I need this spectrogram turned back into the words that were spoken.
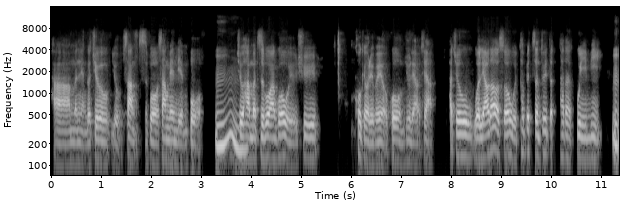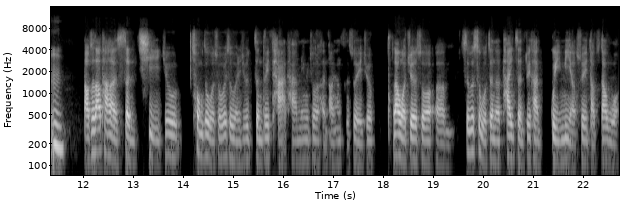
他们两个就有上直播上面联播，嗯，就他们直播完过后，我有去扩给我女朋友，过后我们就聊一下。她就我聊到的时候，我特别针对的她的闺蜜，嗯嗯，导致到她很生气，就冲着我说：“为什么你就针对她？她明明做的很好样子。”所以就让我觉得说，呃，是不是我真的太针对她闺蜜了？所以导致到我，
